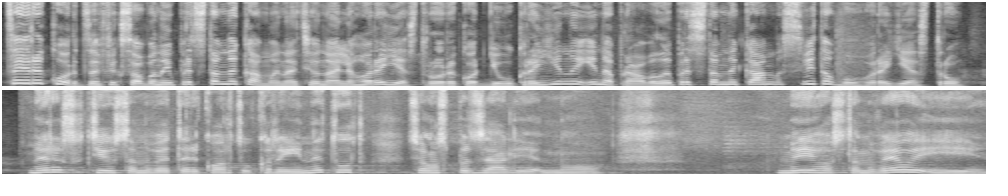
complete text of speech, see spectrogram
Цей рекорд зафіксований представниками Національного реєстру рекордів України і направили представникам світового реєстру. Ми раз хотіли встановити рекорд України тут, в цьому спортзалі, але ми його встановили і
